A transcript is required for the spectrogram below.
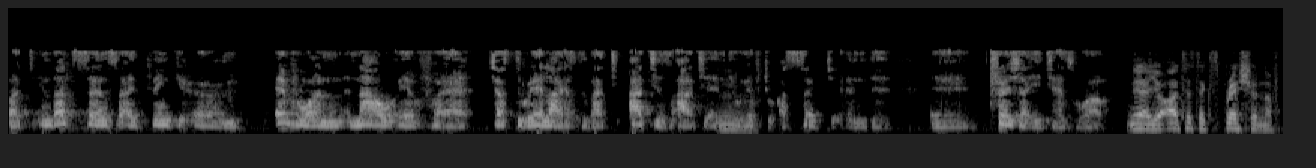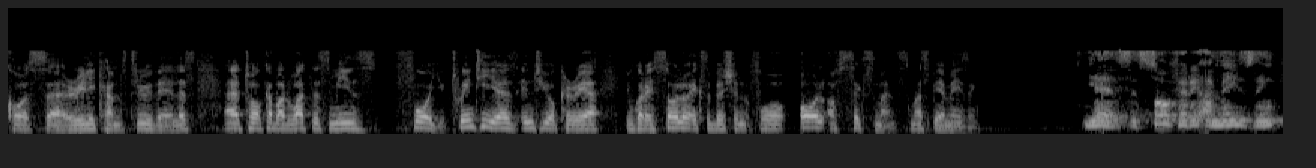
But in that sense, I think um, everyone now have uh, just realized that art is art and mm. you have to accept and uh, treasure it as well. Yeah, your artist expression, of course, uh, really comes through there. Let's uh, talk about what this means for you. 20 years into your career, you've got a solo exhibition for all of six months. Must be amazing. Yes, it's so very amazing.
